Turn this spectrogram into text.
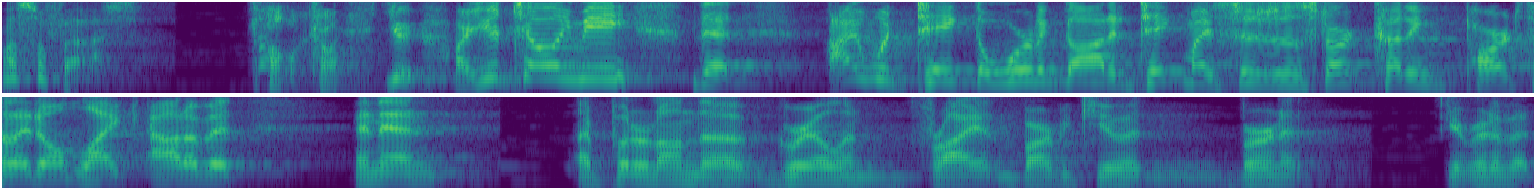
Not so fast. Oh, come on. You, are you telling me that I would take the Word of God and take my scissors and start cutting parts that I don't like out of it, and then I put it on the grill and fry it and barbecue it and burn it, get rid of it.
